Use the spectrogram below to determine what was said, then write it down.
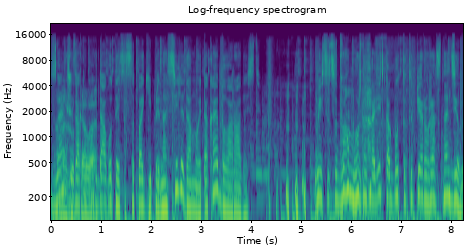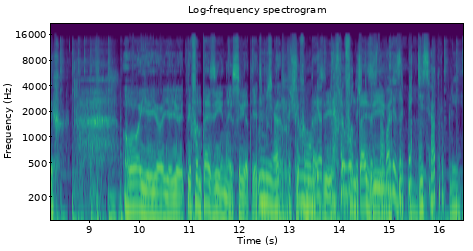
Знаете, зато жутковата. когда вот эти сапоги приносили домой, такая была радость. Месяца два можно ходить, как будто ты первый раз надел их. Ой-ой-ой-ой, ты фантазийная, Свет, я тебе Нет, скажу. почему? Ты Мне фантази... лодочки фантазийная. доставали за 50 рублей.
